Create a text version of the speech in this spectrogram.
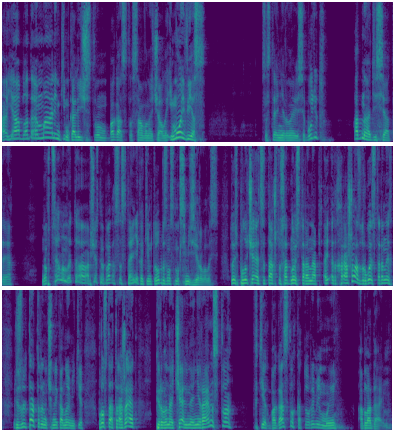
А я обладаю маленьким количеством богатства с самого начала, и мой вес в состоянии равновесия будет одна десятая. Но в целом это общественное благосостояние каким-то образом смаксимизировалось. То есть получается так, что с одной стороны это хорошо, а с другой стороны результат рыночной экономики просто отражает первоначальное неравенство в тех богатствах, которыми мы обладаем.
